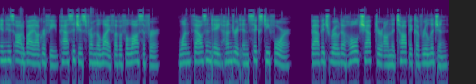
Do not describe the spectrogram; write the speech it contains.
In his autobiography Passages from the Life of a Philosopher, 1864, Babbage wrote a whole chapter on the topic of religion,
